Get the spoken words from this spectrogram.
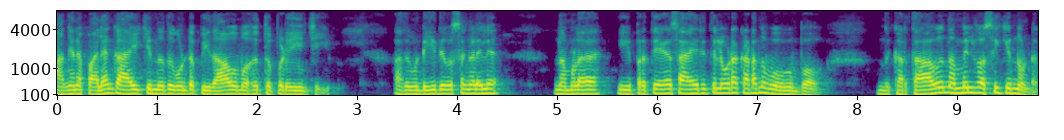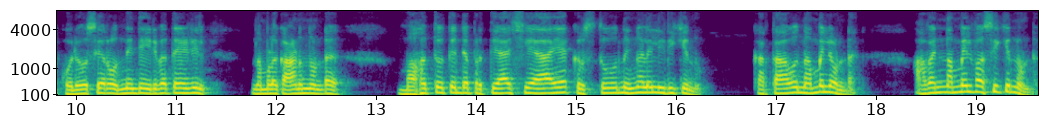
അങ്ങനെ ഫലം കായ്ക്കുന്നത് കൊണ്ട് പിതാവ് മഹത്വപ്പെടുകയും ചെയ്യും. അതുകൊണ്ട് ഈ ദിവസങ്ങളിൽ നമ്മൾ ഈ പ്രത്യേക സാഹചര്യത്തിലൂടെ കടന്നു പോകുമ്പോൾ കർത്താവ് നമ്മിൽ വസിക്കുന്നുണ്ട്. കൊലോസിയർ ഒന്നിന്റെ ഇരുപത്തേഴിൽ നമ്മൾ കാണുന്നുണ്ട് മഹത്വത്തിന്റെ പ്രത്യാശയായ ക്രിസ്തു നിങ്ങളിൽ ഇരിക്കുന്നു. കർത്താവ് നമ്മിലുണ്ട്. അവൻ നമ്മിൽ വസിക്കുന്നുണ്ട്.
